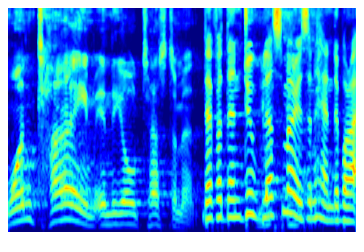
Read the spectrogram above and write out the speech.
one time in the Old Testament. Därför att den dubbla smörjelsen händer bara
